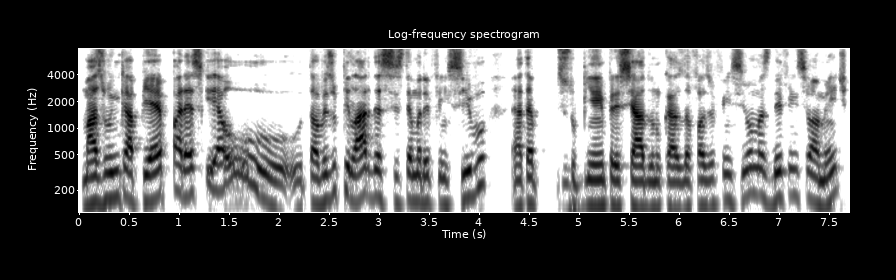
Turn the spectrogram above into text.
mas o Incapié parece que é o, o talvez o pilar desse sistema defensivo, né? até Stupinha é empreciado no caso da fase ofensiva, mas defensivamente,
